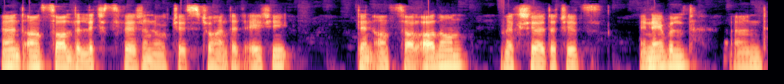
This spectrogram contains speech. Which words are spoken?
and install the latest version which is 280 then install add-on make sure that it's enabled and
